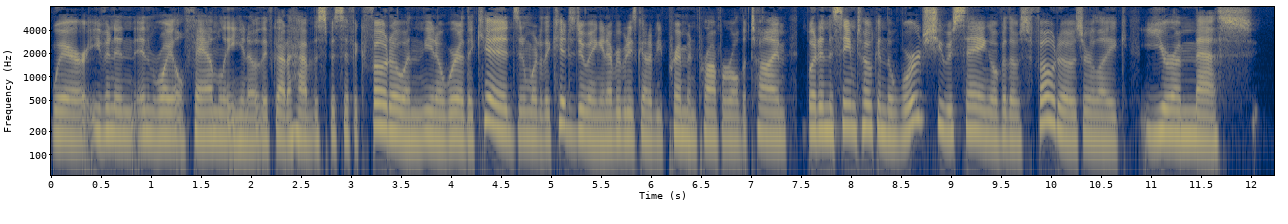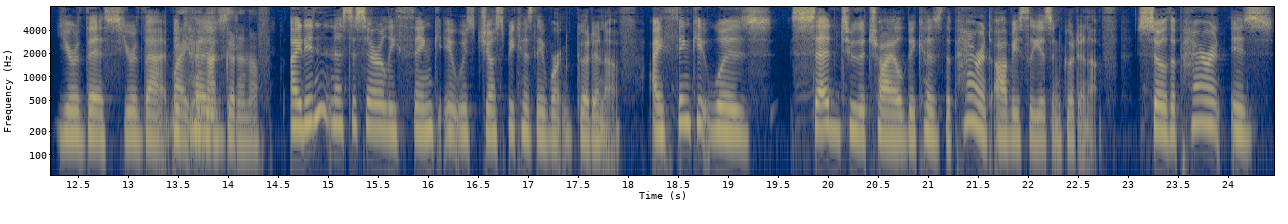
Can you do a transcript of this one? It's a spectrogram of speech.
where even in, in royal family, you know, they've got to have the specific photo and, you know, where are the kids and what are the kids doing and everybody's got to be prim and proper all the time. But in the same token, the words she was saying over those photos are like, you're a mess, you're this, you're that. Right, you're not good enough. I didn't necessarily think it was just because they weren't good enough. I think it was said to the child because the parent obviously isn't good enough. So the parent is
